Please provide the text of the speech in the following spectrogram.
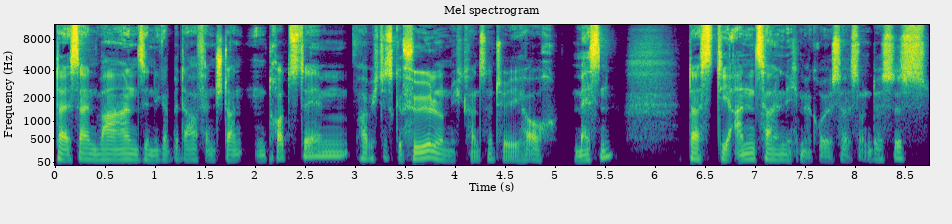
Da ist ein wahnsinniger Bedarf entstanden. Trotzdem habe ich das Gefühl, und ich kann es natürlich auch messen, dass die Anzahl nicht mehr größer ist. Und das ist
